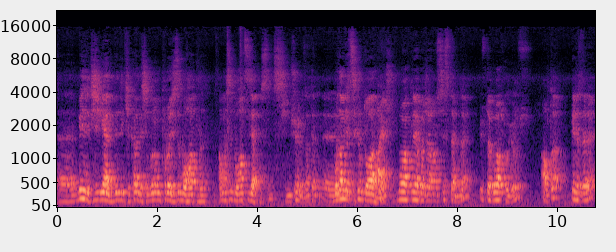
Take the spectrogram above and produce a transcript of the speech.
Ee, bir kişi geldi dedi ki kardeşim bunun projesi bu hatlı. Ama siz bu hatsız yapmışsınız. Şimdi şöyle zaten... e, Buradan bir sıkıntı doğar mı? Hayır. Bu hatla yapacağımız sistemde üstte bu hat koyuyoruz. Alta prizlere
